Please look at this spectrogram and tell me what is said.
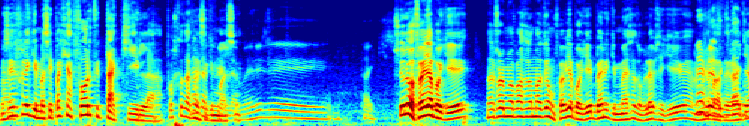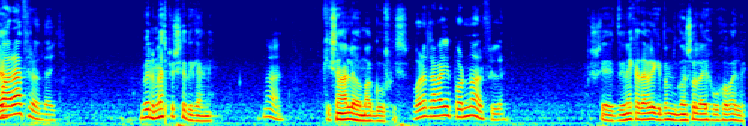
Μέσα ρε φίλε εκεί μέσα υπάρχει αφόρητη τακίλα. Πώς καταφέρνεις να Ναι, ρε κοιμάσαι; φίλε, Μυρίζει... τάκης. Σου λέω, φεύγει από εκεί. Την άλλη φορά ήμουν πάνω στο δωμάτιό μου. Φεύγει από εκεί, μπαίνει εκεί μέσα, το βλέπεις εκεί. Ναι, Ναι, φίλε, το κοιτάω το παραθυράκια. παράθυρο, τάκι. Μπαίνει μέσα, ποιος τι κάνει. Ναι. Και ξαναλέω ο Μαγκούφης. Μπορεί να τραβάει και πορνό, ρε φίλε. Την έχει καταβρει και πέμπει την κονσόλα ήχου που έχω βάλει.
